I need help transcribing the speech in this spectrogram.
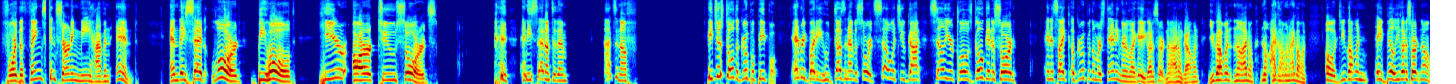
For the things concerning me have an end. And they said, Lord, behold, here are two swords. and he said unto them, That's enough. He just told a group of people, everybody who doesn't have a sword, sell what you got, sell your clothes, go get a sword. And it's like a group of them are standing there like, hey, you got a sword? No, I don't got one. You got one? No, I don't. No, I got one. I got one. Oh, do you got one? Hey, Bill, you got a sword? No.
